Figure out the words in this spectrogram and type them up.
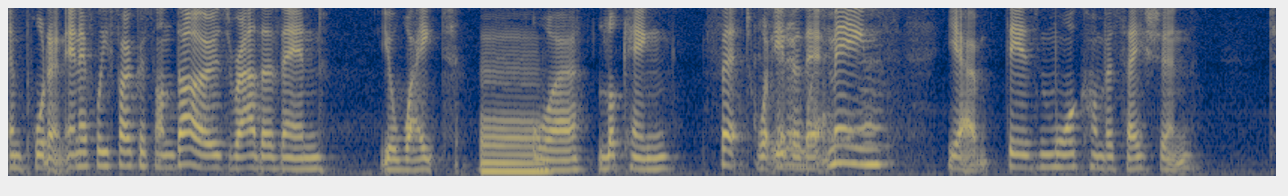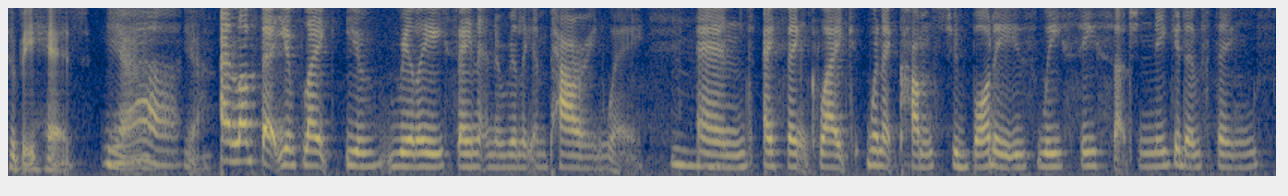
important. And if we focus on those rather than your weight or looking fit whatever that way, means yeah there's more conversation to be had yeah. Yeah. I love that you've like you've really seen it in a really empowering way. And I think like when it comes to bodies, we see such negative things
